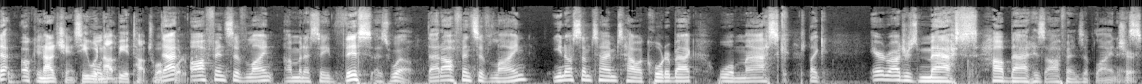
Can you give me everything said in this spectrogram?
that okay. Not a chance. He would not on. be a top 12 That quarterback. offensive line, I'm going to say this as well. That offensive line, you know sometimes how a quarterback will mask like Aaron Rodgers masks how bad his offensive line is.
